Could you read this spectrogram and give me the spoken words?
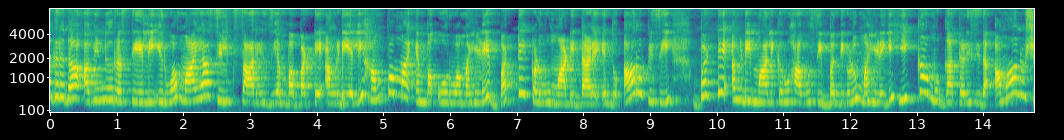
ನಗರದ ಅವೆನ್ಯೂ ರಸ್ತೆಯಲ್ಲಿ ಇರುವ ಮಾಯಾ ಸಿಲ್ಕ್ ಸಾರೀಸ್ ಎಂಬ ಬಟ್ಟೆ ಅಂಗಡಿಯಲ್ಲಿ ಹಂಪಮ್ಮ ಎಂಬ ಓರ್ವ ಮಹಿಳೆ ಬಟ್ಟೆ ಕಳುವು ಮಾಡಿದ್ದಾಳೆ ಎಂದು ಆರೋಪಿಸಿ ಬಟ್ಟೆ ಅಂಗಡಿ ಮಾಲೀಕರು ಹಾಗೂ ಸಿಬ್ಬಂದಿಗಳು ಮಹಿಳೆಗೆ ಹಿಕ್ಕಾಮುಗ್ಗಾ ಥಳಿಸಿದ ಅಮಾನುಷ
